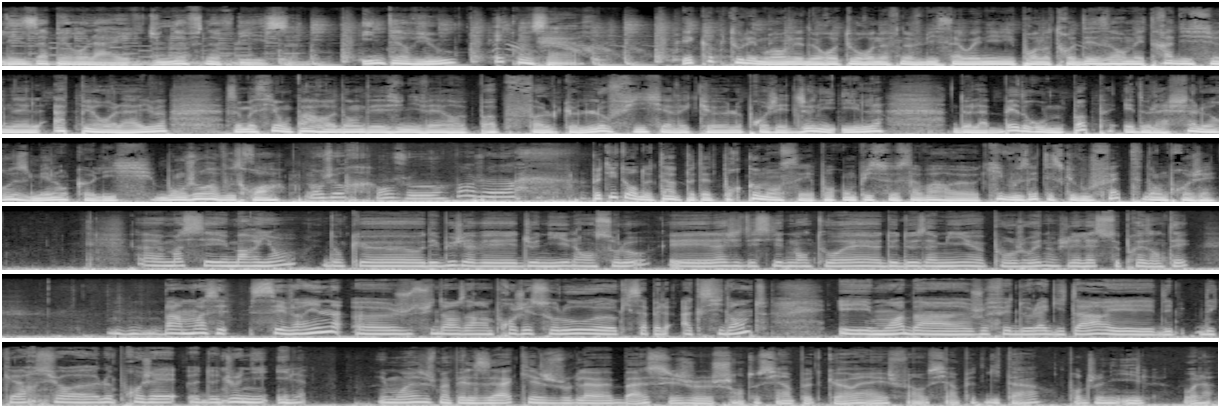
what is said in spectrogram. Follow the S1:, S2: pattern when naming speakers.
S1: les apéros live du 99 bis. Interview et concert.
S2: Et comme tous les mois, on est de retour au 99 bis à Wani pour notre désormais traditionnel apéro live. Ce mois-ci, on part dans des univers pop, folk, lofi avec euh, le projet Johnny Hill, de la bedroom pop et de la chaleureuse mélancolie. Bonjour à vous trois.
S3: Bonjour.
S4: Bonjour.
S5: Bonjour.
S2: Petit tour de table peut-être pour commencer, pour qu'on puisse savoir euh, qui vous êtes et ce que vous faites dans le projet.
S3: Euh, moi c'est Marion. Donc euh, au début j'avais Johnny Hill en solo et là j'ai décidé de m'entourer de deux amis euh, pour jouer donc je les laisse se présenter.
S5: Ben moi c'est Séverine, euh, je suis dans un projet solo euh, qui s'appelle Accident et moi ben je fais de la guitare et des, des chœurs sur euh, le projet de Johnny Hill.
S4: Et moi, je m'appelle Zach et je joue de la basse et je chante aussi un peu de chœur et je fais aussi un peu de guitare pour Johnny Hill. Voilà.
